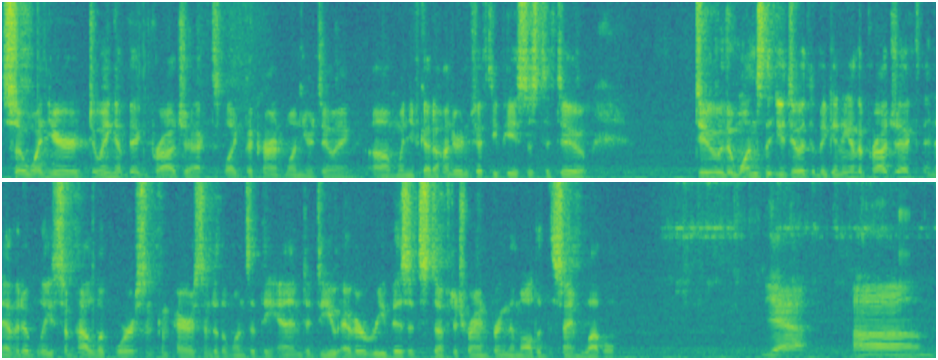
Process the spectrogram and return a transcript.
So when you're doing a big project like the current one you're doing, um, when you've got 150 pieces to do, do the ones that you do at the beginning of the project inevitably somehow look worse in comparison to the ones at the end? Do you ever revisit stuff to try and bring them all to the same level? Yeah. Um,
